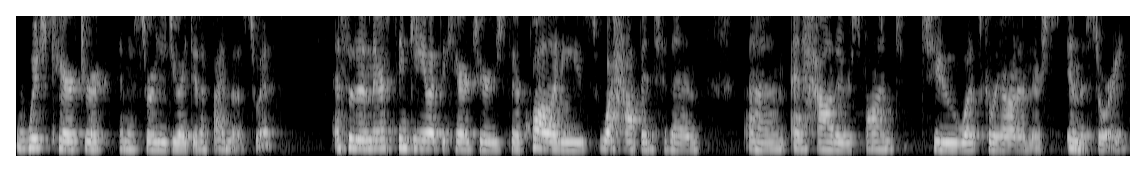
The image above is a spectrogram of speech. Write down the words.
which character in the story did you identify most with? And so then they're thinking about the characters, their qualities, what happened to them, um, and how they respond to what's going on in their in the story.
